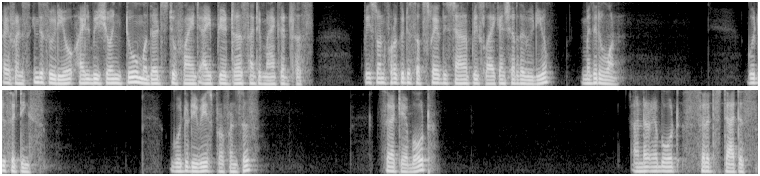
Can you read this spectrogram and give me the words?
Hi friends, in this video I'll be showing two methods to find IP address and MAC address. Please don't forget to subscribe this channel, please like and share the video. Method 1. Go to settings. Go to device preferences. Select about. Under about select status.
